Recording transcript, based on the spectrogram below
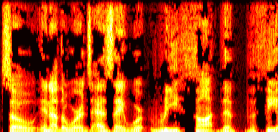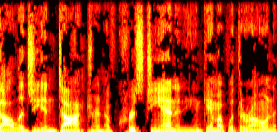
So, in other words, as they were rethought the, the theology and doctrine of Christianity and came up with their own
